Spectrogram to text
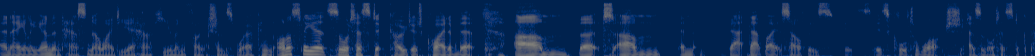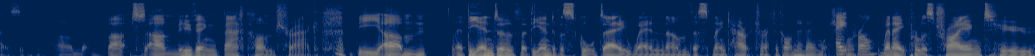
an alien and has no idea how human functions work. And honestly, it's autistic coded quite a bit. Um, but um, and that that by itself is it's it's cool to watch as an autistic person. Um, but um, moving back on track, the um, at the end of at the end of a school day when um, this main character I've forgotten her name. What April. when April is trying to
